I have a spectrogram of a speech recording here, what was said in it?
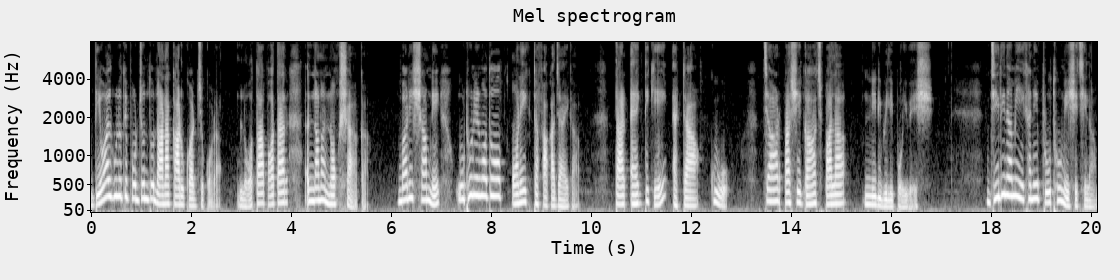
দেওয়ালগুলোতে পর্যন্ত নানা কারুকার্য করা। লতা পাতার নানা নকশা আঁকা। বাড়ির সামনে উঠোনের মতো অনেকটা ফাঁকা জায়গা। তার একদিকে একটা কুয়ো, চারপাশে গাছপালা, নিরিবিলি পরিবেশ। যেদিন আমি এখানে প্রথম এসেছিলাম,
